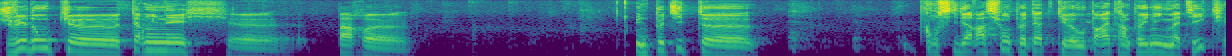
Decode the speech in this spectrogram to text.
Je vais donc euh, terminer euh, par euh, une petite considération peut-être qui va vous paraître un peu énigmatique.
